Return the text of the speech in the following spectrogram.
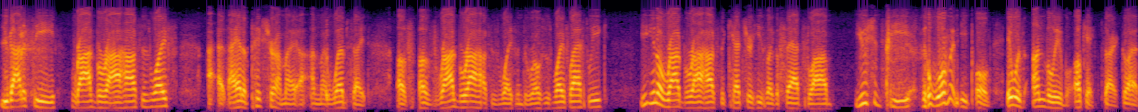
you got to see Rod Barajas' wife. I, I I had a picture on my on my website of of Rod Barajas' wife and DeRosa's wife last week. You, you know Rod Barajas, the catcher. He's like a fat slob. You should see the woman he pulled. It was unbelievable. Okay, sorry. Go ahead.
